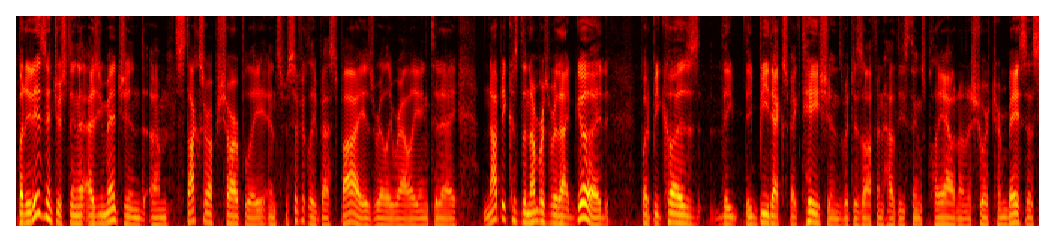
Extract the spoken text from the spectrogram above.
But it is interesting that, as you mentioned, um, stocks are up sharply, and specifically Best Buy is really rallying today, not because the numbers were that good but because they they beat expectations, which is often how these things play out on a short term basis.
